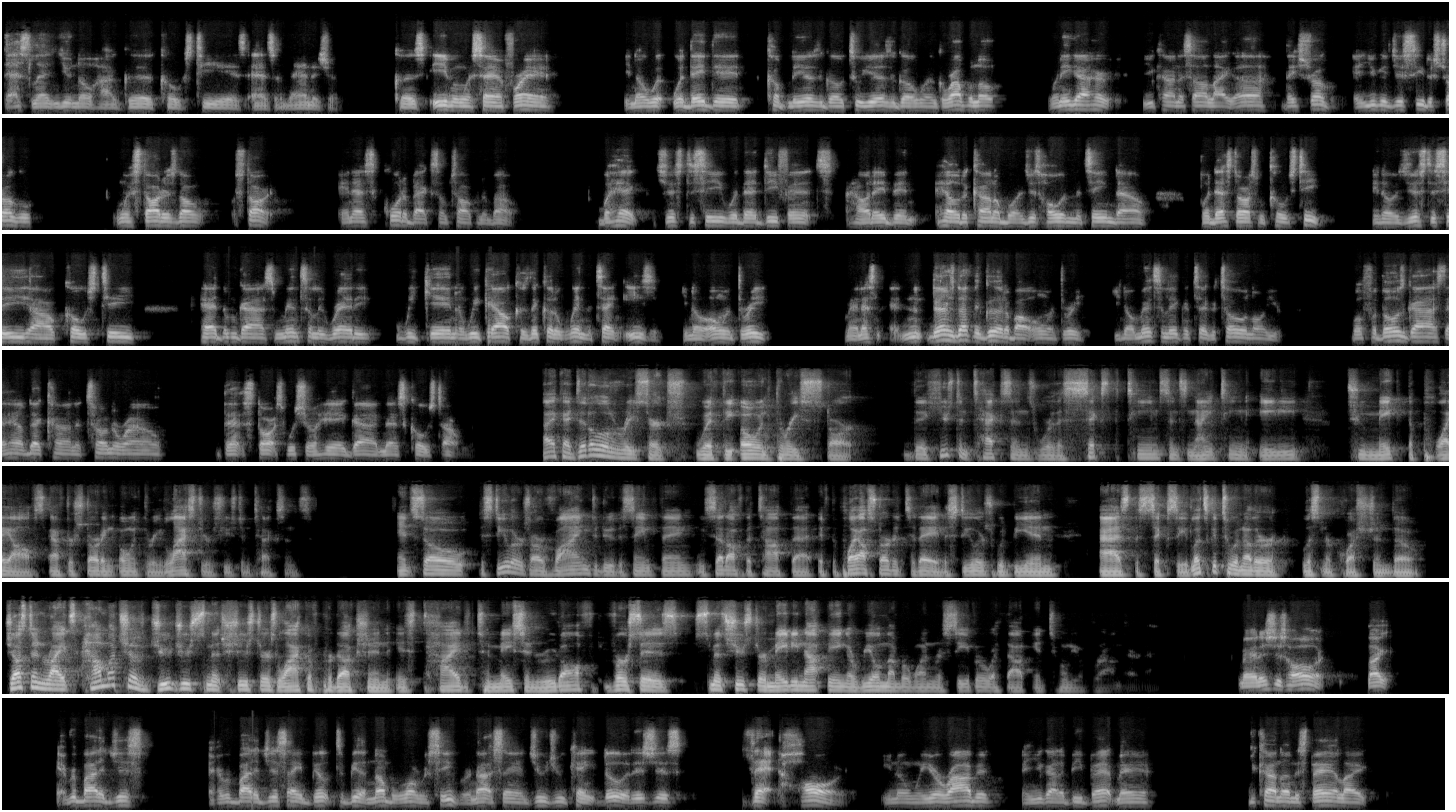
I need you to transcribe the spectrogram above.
that's letting you know how good Coach T is as a manager. Because even with San Fran, you know, what, what they did a couple of years ago, two years ago, when Garoppolo, when he got hurt, you kind of saw like, uh, they struggled. And you could just see the struggle when starters don't start. and that's quarterbacks I'm talking about. But heck, just to see with that defense, how they've been held accountable and just holding the team down. But that starts with Coach T. You know, just to see how Coach T had them guys mentally ready week in and week out because they could have win the tank easy. You know, 0 and 3. Man, that's there's nothing good about 0 and 3. You know, mentally it can take a toll on you. But for those guys that have that kind of turnaround, that starts with your head guy, and that's Coach Tomlin. Ike, I did a little research with the 0 and 3 start. The Houston Texans were the sixth team since 1980 to make the playoffs after starting 0 and 3, last year's Houston Texans. And so the Steelers are vying to do the same thing. We said off the top that if the playoffs started today, the Steelers would be in as the sixth seed. Let's get to another listener question, though. Justin writes, How much of Juju Smith Schuster's lack of production is tied to Mason Rudolph versus Smith Schuster maybe not being a real number one receiver without Antonio Brown there now? Man, it's just hard. Like everybody just everybody just ain't built to be a number one receiver. Not saying Juju can't do it. It's just that hard. You know, when you're Robin and you gotta be Batman, you kind of understand like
